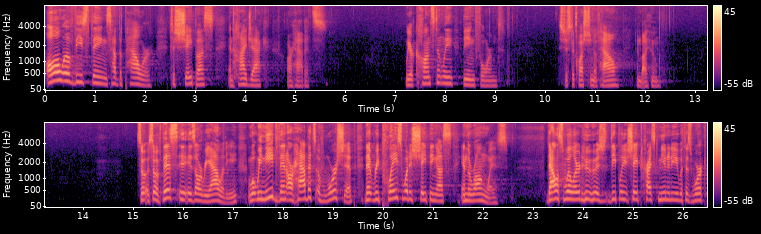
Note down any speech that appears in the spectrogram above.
all of these things have the power to shape us and hijack our habits. We are constantly being formed. It's just a question of how and by whom. So, so, if this is our reality, what we need then are habits of worship that replace what is shaping us in the wrong ways. Dallas Willard, who, who has deeply shaped Christ's community with his work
